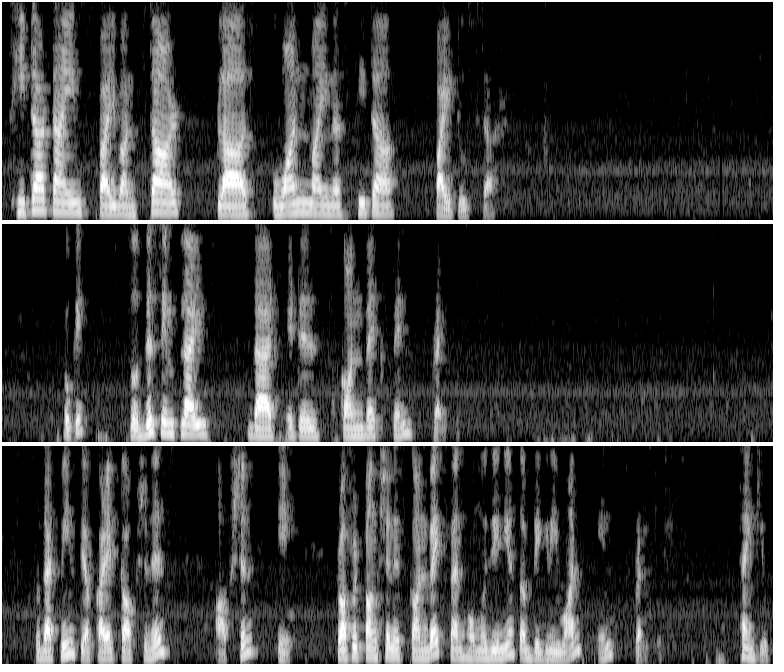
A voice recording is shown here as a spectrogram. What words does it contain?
theta times pi 1 star plus 1 minus theta pi 2 star. Okay, so this implies that it is convex in prices. So that means your correct option is Option A. Profit function is convex and homogeneous of degree 1 in prices. Thank you.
